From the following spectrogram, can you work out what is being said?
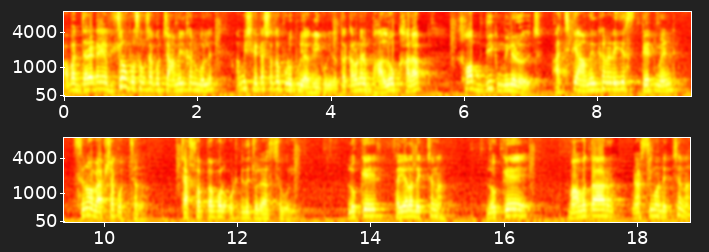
আবার যারা এটাকে ভীষণ প্রশংসা করছে, আমির খান বলে, আমি সেটার সাথেও পুরোপুরি অ্যাগ্রি করি না। তার কারণ এর ভালো, খারাপ সব দিক মিলে রয়েছে। আজকে আমির খানের এই যে স্টেটমেন্ট সিনেমা ব্যবসা করছে না। চার সপ্তাহ পর ওটিটিতে চলে আসছে বলে। লোকে সাইয়ারা দেখছে না? লোকে মাহবতার নার্সিমা দেখছে না?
